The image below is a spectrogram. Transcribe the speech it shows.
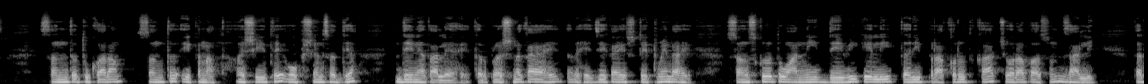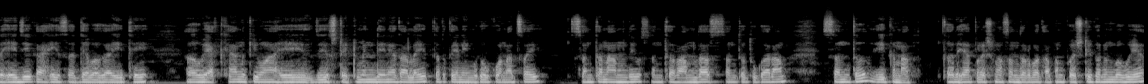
संत तुकाराम संत एकनाथ अशी इथे ऑप्शन सध्या देण्यात आले आहे. तर प्रश्न काय आहे? तर हे जे काही स्टेटमेंट आहे संस्कृत वाणी देवी केली तरी प्राकृत का चोरापासून झाली? तर हे जे काही सध्या बघा इथे व्याख्यान किंवा हे जे स्टेटमेंट देण्यात आलं आहे तर ते नेमकं कोणाचं आहे? संत नामदेव संत रामदास संत तुकाराम संत एकनाथ. तर ह्या प्रश्नासंदर्भात आपण स्पष्टीकरण बघूया.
